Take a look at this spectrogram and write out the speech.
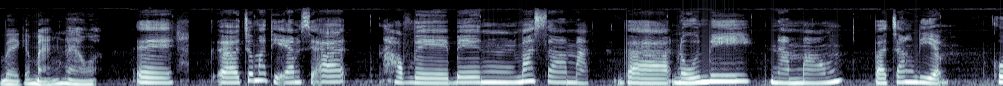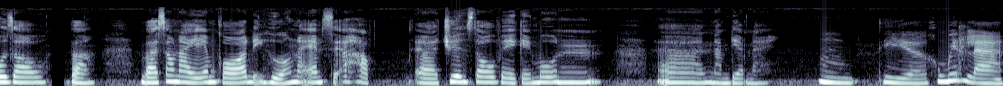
về cái mảng nào ạ? Ê, à, trước mắt thì em sẽ học về bên massage mặt và nối mi, làm móng và trang điểm. Cô dâu. Vâng. Và sau này em có định hướng là em sẽ học uh, chuyên sâu về cái môn à, uh, làm đẹp này. Ừ, thì ờ, không biết là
